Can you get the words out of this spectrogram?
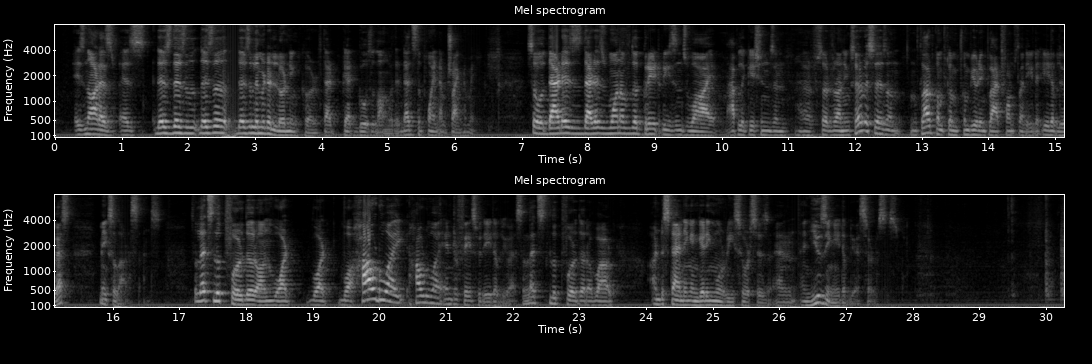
not as as there's there's a, there's a there's a limited learning curve that that goes along with it that's the point i'm trying to make so that is that is one of the great reasons why applications and uh, running services on, on cloud com computing platforms like aws makes a lot of sense so let's look further on what, what, what how do I how do I interface with AWS? And let's look further about understanding and getting more resources and, and using AWS services.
